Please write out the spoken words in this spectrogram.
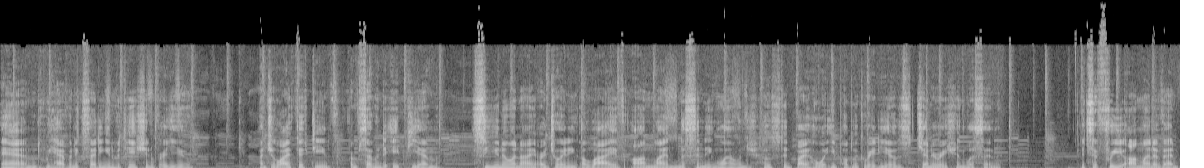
And we have an exciting invitation for you. On July 15th from 7 to 8 p.m., Suyuno and I are joining a live online listening lounge hosted by Hawaii Public Radio's Generation Listen. It's a free online event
